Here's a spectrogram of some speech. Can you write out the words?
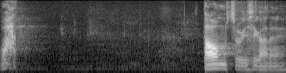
What? 다음 주 이 시간에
